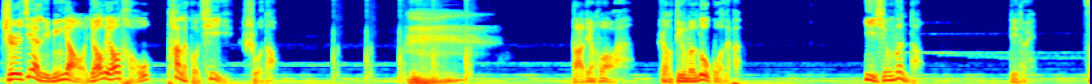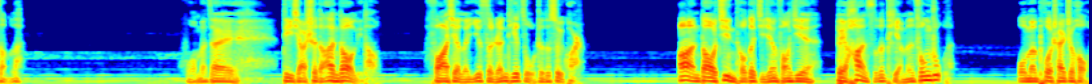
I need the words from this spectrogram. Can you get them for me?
只见李明耀摇了摇头，叹了口气，说道：“打电话让丁文璐过来吧。”易兴问道：“李队，怎么了？”我们在地下室的暗道里头。发现了疑似人体组织的碎块，暗道尽头的几间房间被焊死的铁门封住了。我们破拆之后，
